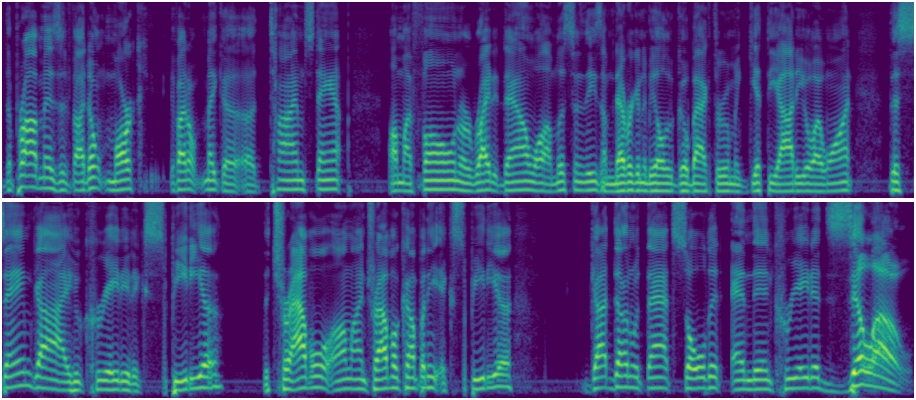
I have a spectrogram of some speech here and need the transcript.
the problem is, if I don't mark, if I don't make a, a time stamp on my phone or write it down while I'm listening to these, I'm never going to be able to go back through them and get the audio I want. The same guy who created Expedia, the travel online travel company, Expedia, got done with that, sold it, and then created Zillow.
